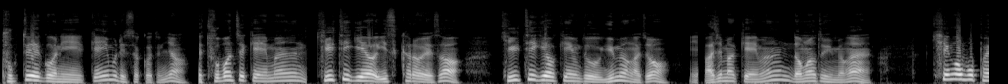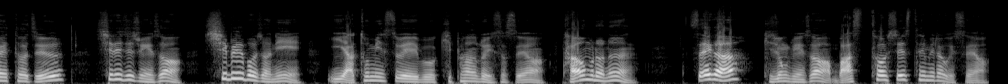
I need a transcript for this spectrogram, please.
북두의 권이 게임으로 있었거든요. 두 번째 게임은 길티 기어 이스카로에서 길티 기어 게임도 유명하죠. 마지막 게임은 너무나도 유명한 킹 오브 파이터즈 시리즈 중에서 11버전이 이 아토미스 웨이브 기판으로 있었어요. 다음으로는 세가 기종 중에서 마스터 시스템이라고 있어요.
